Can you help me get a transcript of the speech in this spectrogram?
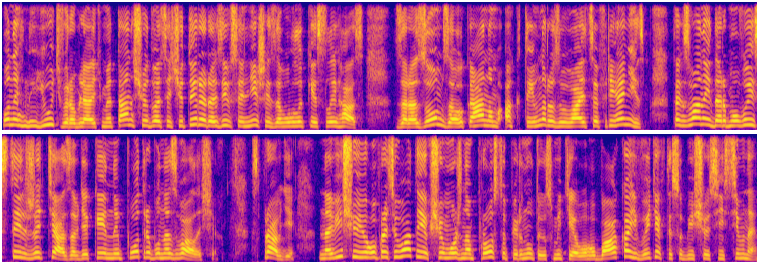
Вони гниють, виробляють метан, що 24 разів сильніший за вуглекислий газ. Заразом за океаном активно розвивається фріганізм, так званий дармовий стиль життя завдяки непотребу на звалищах. Справді, навіщо його працювати, якщо можна просто пірнути у сміттєвого бака і витягти собі щось їстівне?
